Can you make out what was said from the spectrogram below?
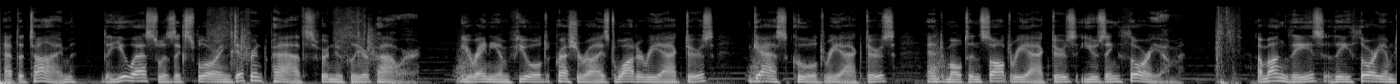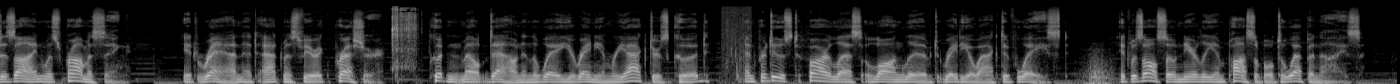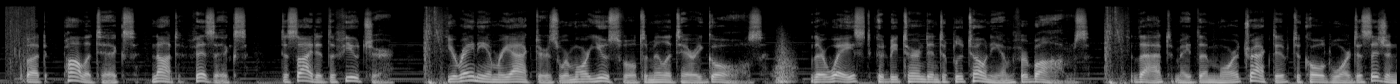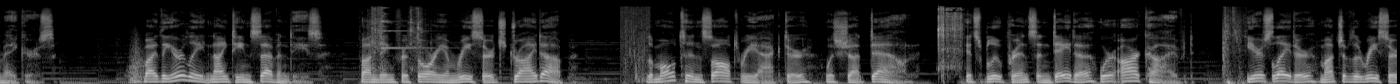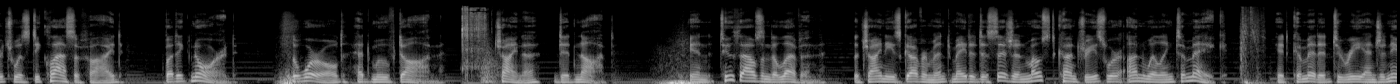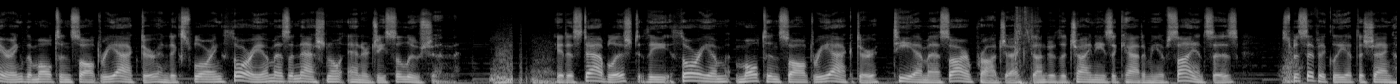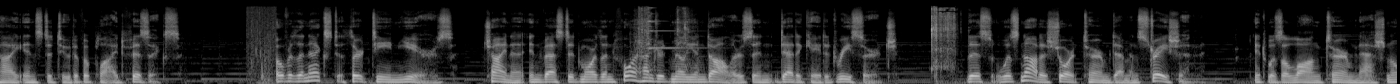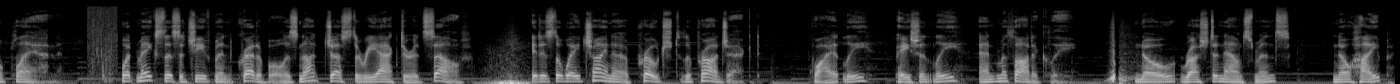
At the time, the U.S. was exploring different paths for nuclear power uranium-fueled pressurized water reactors, gas-cooled reactors, and molten salt reactors using thorium. Among these, the thorium design was promising. It ran at atmospheric pressure, couldn't melt down in the way uranium reactors could, and produced far less long-lived radioactive waste. It was also nearly impossible to weaponize. But politics, not physics, decided the future. Uranium reactors were more useful to military goals. Their waste could be turned into plutonium for bombs. That made them more attractive to Cold War decision-makers. By the early 1970s, funding for thorium research dried up. The molten salt reactor was shut down. Its blueprints and data were archived. Years later, much of the research was declassified, but ignored. The world had moved on. China did not. In 2011, the Chinese government made a decision most countries were unwilling to make. It committed to re-engineering the molten salt reactor and exploring thorium as a national energy solution. It established the Thorium Molten Salt Reactor TMSR project under the Chinese Academy of Sciences, specifically at the Shanghai Institute of Applied Physics. Over the next 13 years, China invested more than $400 million in dedicated research. This was not a short-term demonstration. It was a long-term national plan. What makes this achievement credible is not just the reactor itself. It is the way China approached the project. Quietly, patiently, and methodically. No rushed announcements, no hype,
